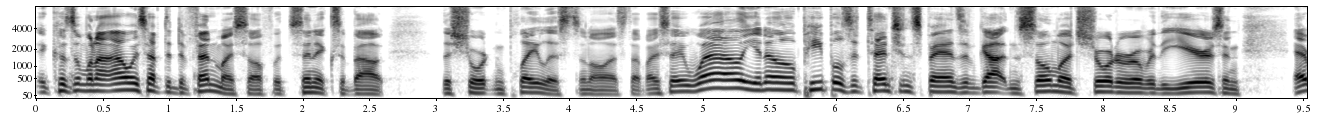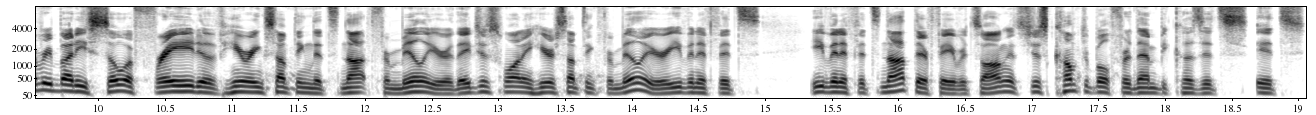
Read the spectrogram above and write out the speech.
Because when I always have to defend myself with cynics about the shortened playlists and all that stuff, I say, well, you know, people's attention spans have gotten so much shorter over the years, and everybody's so afraid of hearing something that's not familiar. They just want to hear something familiar, even if it's even if it's not their favorite song it's just comfortable for them because it's it's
